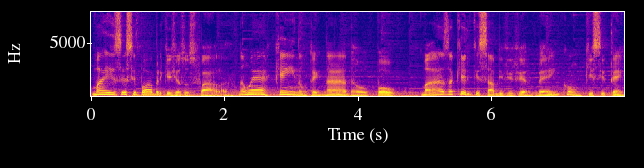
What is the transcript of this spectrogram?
Mas esse pobre que Jesus fala não é quem não tem nada ou pouco, mas aquele que sabe viver bem com o que se tem.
